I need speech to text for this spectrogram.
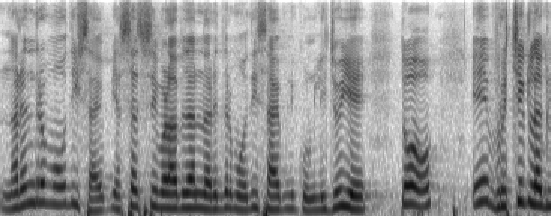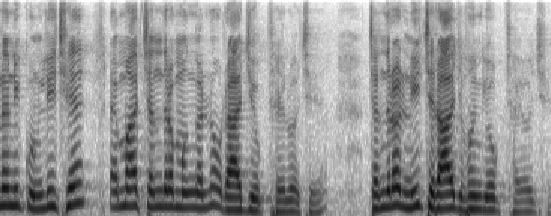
નરેન્દ્ર મોદી સાહેબ, યશસ્વી વડાપ્રધાન નરેન્દ્ર મોદી સાહેબની કુંડલી જોઈએ, તો એ વૃશ્ચિક લગ્નની કુંડલી છે, એમાં ચંદ્ર મંગળનો રાજયોગ થયેલો છે. ચંદ્ર નીચ રાજભંગ યોગ થયો છે.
